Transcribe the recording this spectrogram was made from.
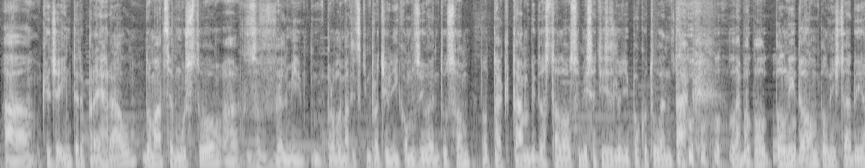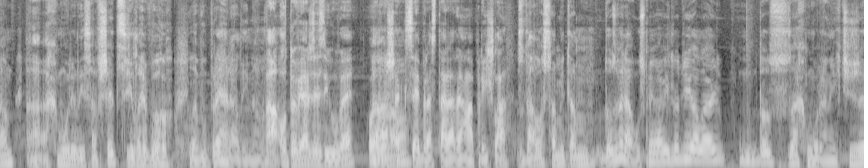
a keďže Inter prehral domáce mužstvo a s veľmi problematickým protivníkom s Juventusom, no tak tam by dostalo 80 tisíc ľudí pokutu len tak, lebo bol plný dom, plný štadión a, a chmúrili sa všetci, lebo, lebo prehrali. No. A o to viac, že z Juve, lebo Áno. však Zebra stará dáma prišla? Zdalo sa mi tam dosť veľa usmievavých ľudí, ale aj dosť zachmúrených, čiže...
